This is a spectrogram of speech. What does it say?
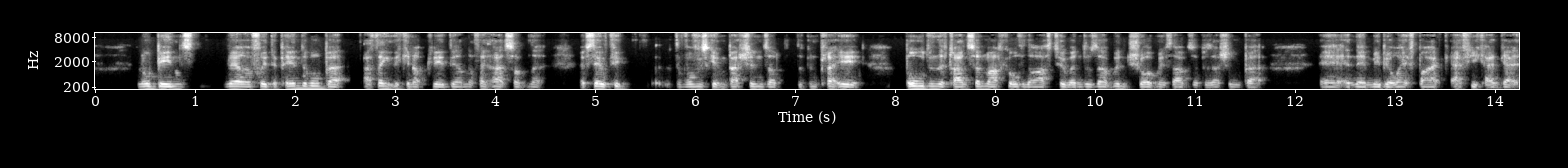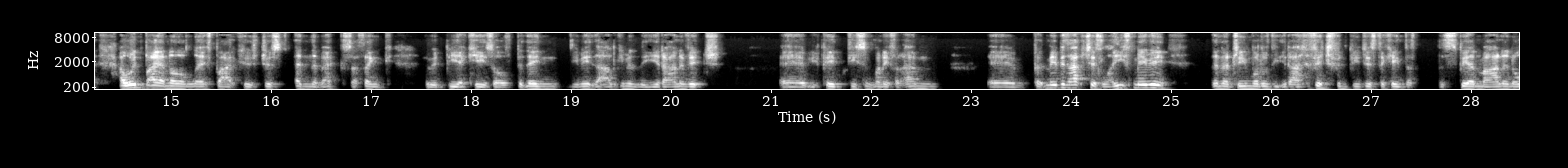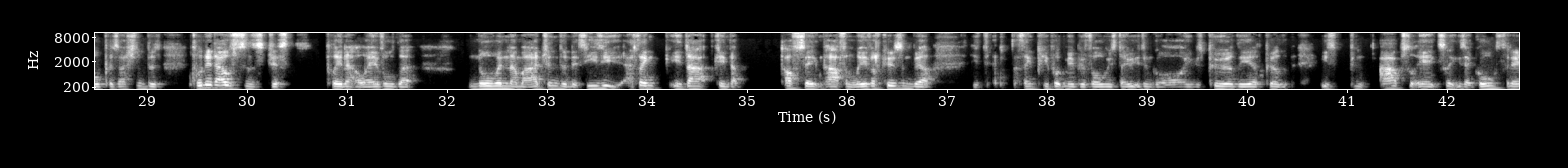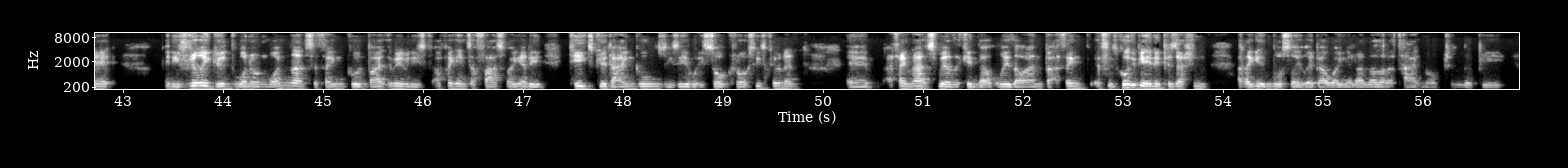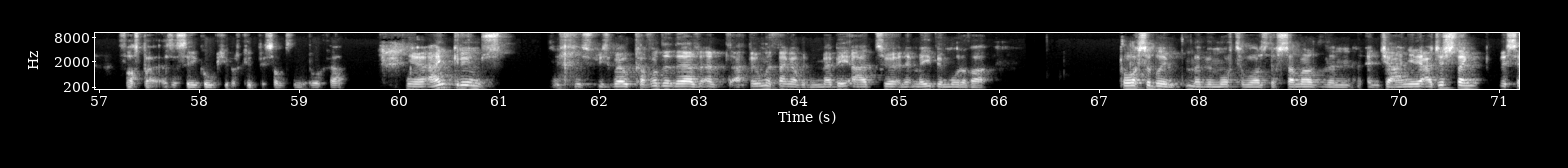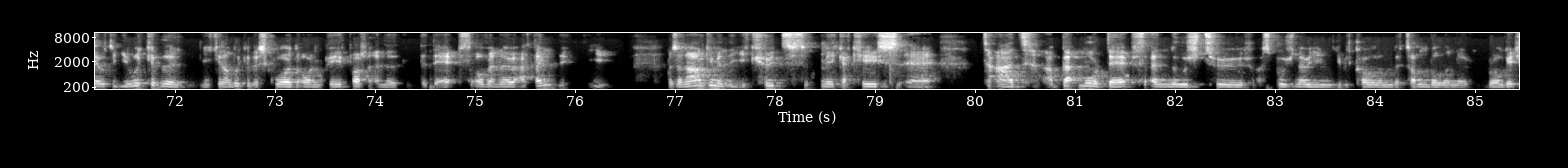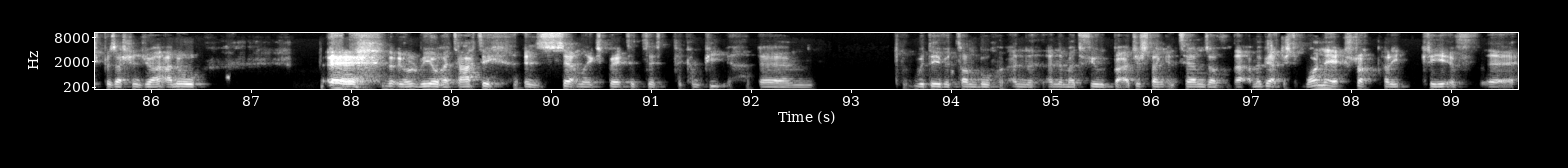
no Bain's relatively dependable, but I think they can upgrade there, and I think that's something that if Celtic they've always got ambitions or they've been pretty bold in the transfer market over the last two windows. That wouldn't shock me if that was a position, but uh, and then maybe left back if you can't get it. I wouldn't buy another left back who's just in the mix. I think it would be a case of, but then you make the argument that Juranovic, uh, you paid decent money for him, uh, but maybe that's just life. Maybe in a dream world, that Juranovic would be just the kind of the spare man in all positions. But Tony Ralston's just playing at a level that no one imagined, and it's easy. I think that kind of tough second half in Leverkusen where I think people maybe have always doubted and go, oh, he was poor there. Poor. He's been absolutely excellent. He's a goal threat and he's really good one on one. That's the thing. Going back the way when he's up against a fast winger, he takes good angles. He's able to stop crosses coming in. Um, I think that's where they kind of lay the land. But I think if it's going to be any position, I think it would most likely be a winger. Another attacking option would be first. But as I say, goalkeeper could be something to look at. Yeah, I think Graeme's he's, he's well covered it there. And the only thing I would maybe add to it, and it might be more of a possibly maybe more towards the summer than in January. I just think the Celtic. You look at the you kind of look at the squad on paper and the, the depth of it now. I think you, there's an argument that you could make a case uh, to add a bit more depth in those two. I suppose now you, you would call them the Turnbull and the Rogic positions. I know uh, that Reo Hatate is certainly expected to, to compete um, with David Turnbull in the in the midfield, but I just think in terms of that, maybe just one extra creative uh,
